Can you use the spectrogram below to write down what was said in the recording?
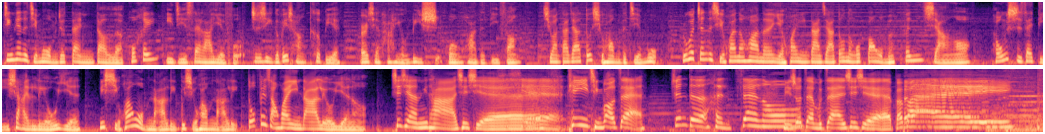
今天的节目我们就带您到了波黑以及塞拉耶夫，这是一个非常特别，而且它很有历史文化的地方。希望大家都喜欢我们的节目。如果真的喜欢的话呢，也欢迎大家都能够帮我们分享哦。同时在底下留言，你喜欢我们哪里，不喜欢我们哪里，都非常欢迎大家留言哦。谢谢安妮塔，谢谢，谢谢天意情报站，真的很赞哦。你说赞不赞？谢谢，拜拜。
